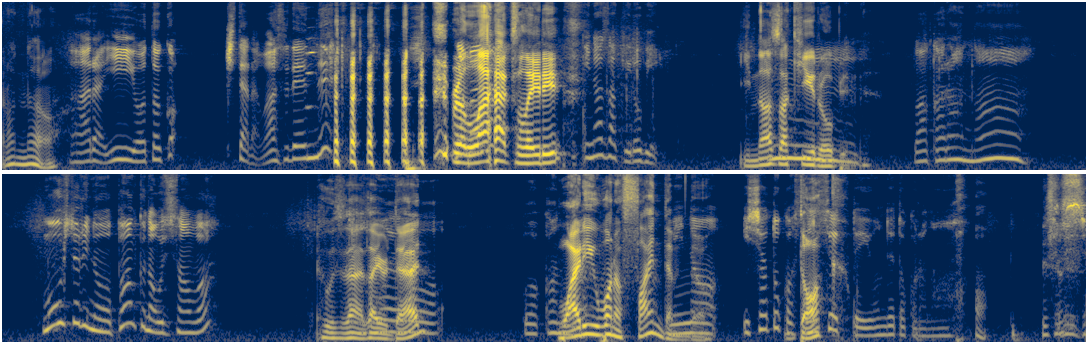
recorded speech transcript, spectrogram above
I don't know. 来たら忘れんね Relax, lady. 稲崎ロビ Inazaki Robin. わからんなもう一人のパンクなおじさんは Who's that? Is ン that your dad? Why do you want to find み them ん though? な医者とか？先生って呼んでたからな This is,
